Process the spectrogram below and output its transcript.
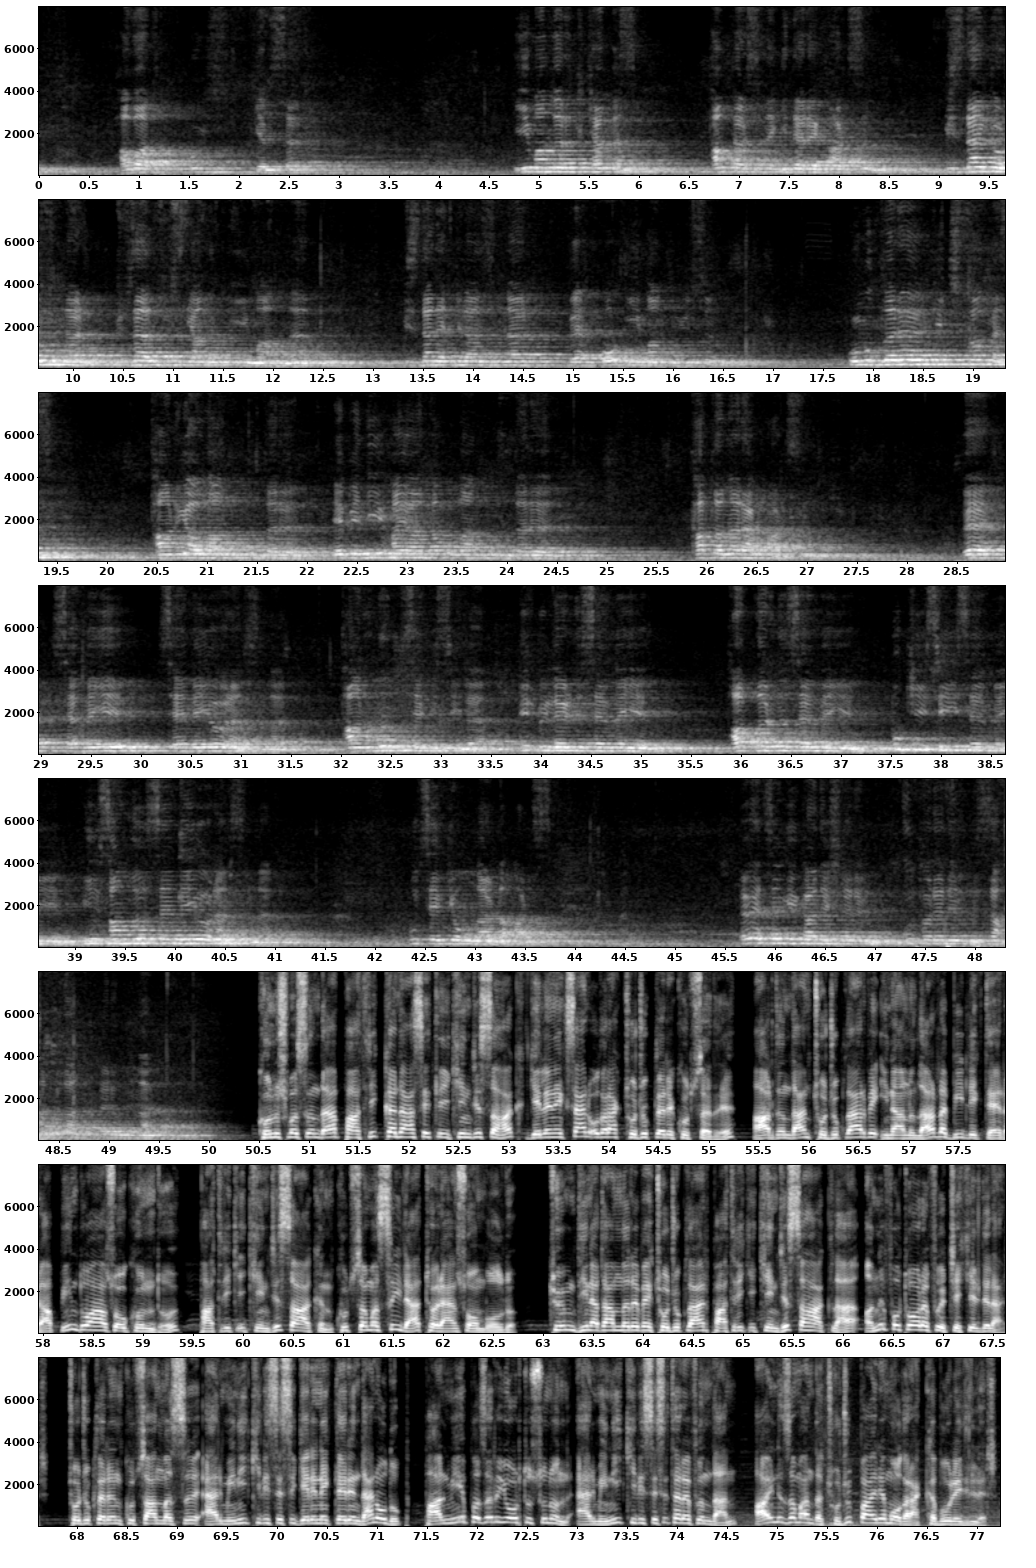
Hava, buz, gemse İmanları tükenmesin. Tam tersine giderek artsın. Bizden görsünler güzel Hristiyanlık imanını. Bizden etkilensinler ve o iman büyüsün. Umutları hiç sönmesin. Tanrı'ya olan umutları, ebedi hayata olan umutları katlanarak artsın. Ve sevmeyi, sevmeyi öğrensinler. Tanrı'nın sevgisiyle birbirlerini sevmeyi, halklarını sevmeyi, bu kiliseyi sevmeyi, insanlığı sevmeyi öğrensinler. Bu sevgi onlarda artsın. Evet sevgili kardeşlerim, bu törenin bize hatırlattıkları bunlar. Konuşmasında Patrik Kadasetli ikinci Sahak geleneksel olarak çocukları kutsadı, ardından çocuklar ve inanlılarla birlikte Rabbin duası okundu, Patrik ikinci Sahak'ın kutsamasıyla tören son buldu. Tüm din adamları ve çocuklar Patrik ikinci Sahak'la anı fotoğrafı çekildiler. Çocukların kutsanması Ermeni Kilisesi geleneklerinden olup, Palmiye Pazarı yortusunun Ermeni Kilisesi tarafından aynı zamanda çocuk bayramı olarak kabul edilir.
